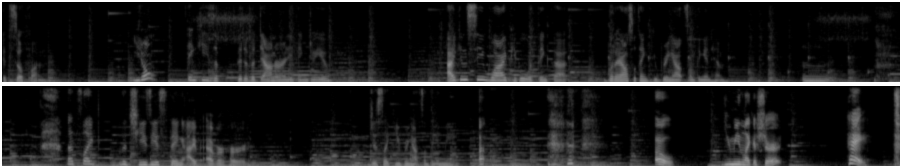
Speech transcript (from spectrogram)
it's still fun. You don't think he's a bit of a downer or anything, do you? I can see why people would think that, but I also think you bring out something in him. Mm. That's like the cheesiest thing I've ever heard. Just like you bring out something in me. Uh. oh, you mean like a shirt? Hey!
